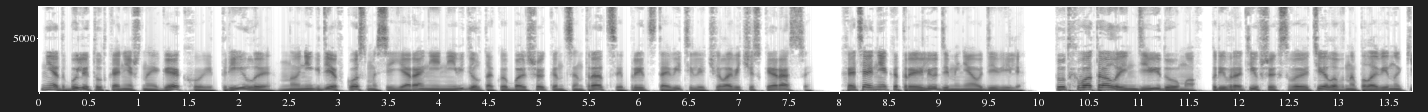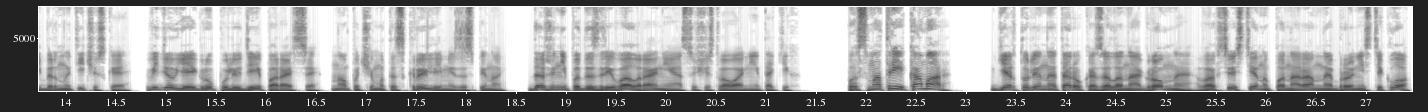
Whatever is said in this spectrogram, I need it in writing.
Нет, были тут, конечно, и Гекхо, и Трилы, но нигде в космосе я ранее не видел такой большой концентрации представителей человеческой расы. Хотя некоторые люди меня удивили. Тут хватало индивидуумов, превративших свое тело в наполовину кибернетическое. Видел я и группу людей по расе, но почему-то с крыльями за спиной. Даже не подозревал ранее о существовании таких. «Посмотри, комар!» Гертулин Этар указала на огромное, во всю стену панорамное бронестекло,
